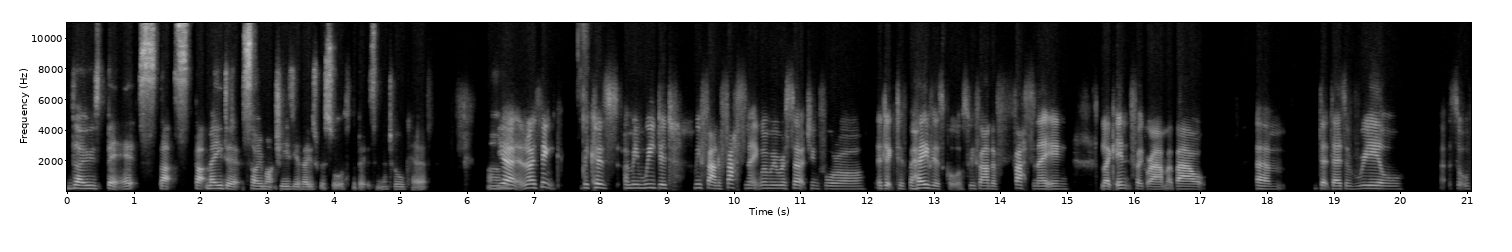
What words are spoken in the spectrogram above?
those bits, that's that made it so much easier. Those were sort of the bits in the toolkit. Um, yeah and i think because i mean we did we found a fascinating when we were searching for our addictive behaviors course we found a fascinating like infogram about um that there's a real uh, sort of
